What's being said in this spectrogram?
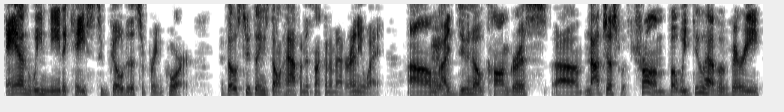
and we need a case to go to the Supreme Court. If those two things don't happen, it's not going to matter anyway. Um, Right. I do know Congress, um, not just with Trump, but we do have a very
